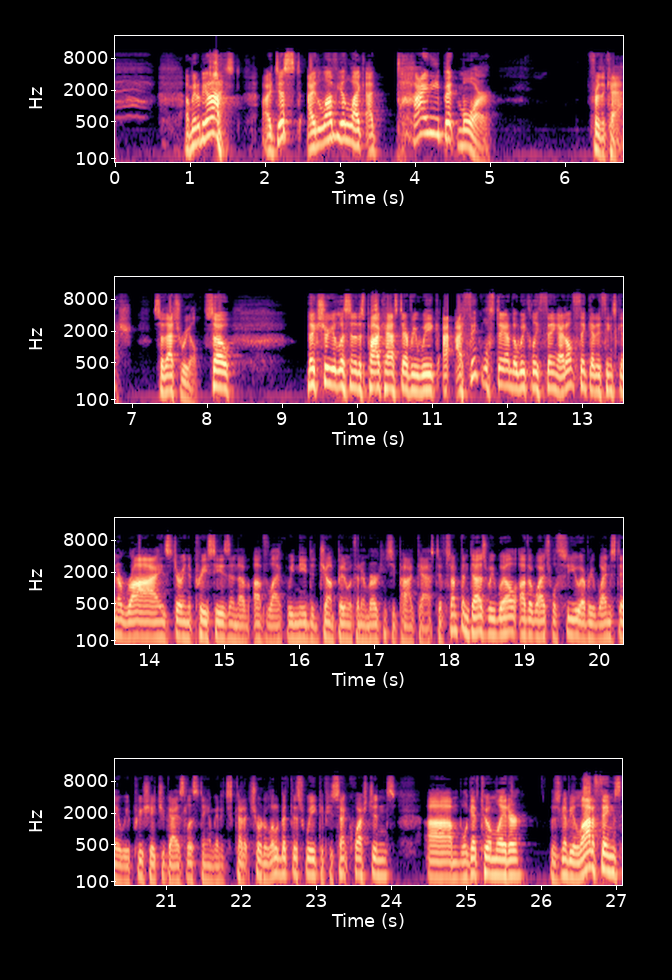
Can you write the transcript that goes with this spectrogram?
I'm going to be honest. I just, I love you like a tiny bit more for the cash. So that's real. So make sure you listen to this podcast every week. I, I think we'll stay on the weekly thing. I don't think anything's going to rise during the preseason of, of like we need to jump in with an emergency podcast. If something does, we will. Otherwise, we'll see you every Wednesday. We appreciate you guys listening. I'm going to just cut it short a little bit this week. If you sent questions, um, we'll get to them later. There's going to be a lot of things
